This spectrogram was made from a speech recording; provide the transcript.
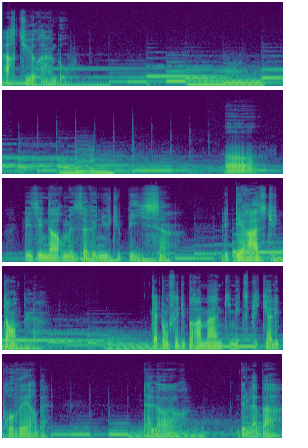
Arthur Rimbaud. Oh, les énormes avenues du pays saint, les terrasses du temple. Qu'a-t-on fait du brahman qui m'expliqua les proverbes? D'alors, de là-bas,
